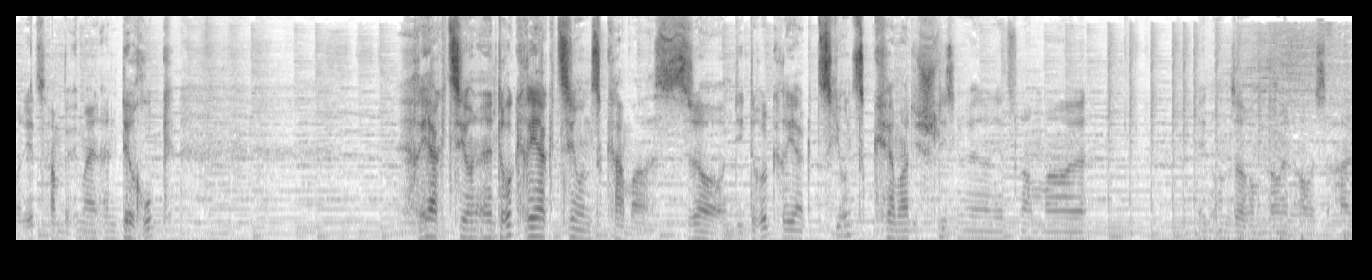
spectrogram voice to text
Und jetzt haben wir immerhin eine Druck. Reaktion, eine Druckreaktionskammer. So, und die Druckreaktionskammer, die schließen wir dann jetzt nochmal in unserem neuen Haus an.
